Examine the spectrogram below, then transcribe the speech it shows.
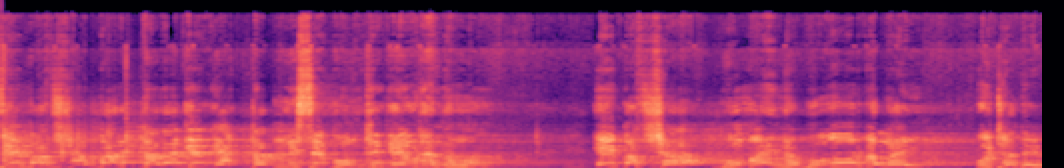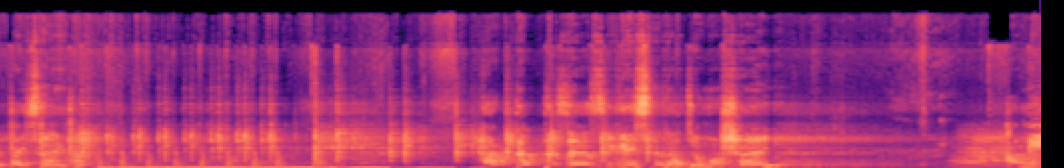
যে বাদশা পারে, তার আগে একটার নিচে ঘুম থেকে উঠে না। এই বাদশা ঘুমায় না, ভোরবেলায় উঠা দেয় পাইসারি করে হাঁটতে হাঁটতে যায় জিজ্ঞেস, রাজামশাই, আমি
